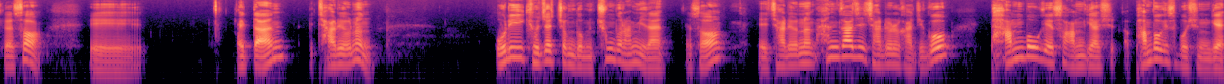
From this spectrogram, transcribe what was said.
그래서 이, 일단 자료는 우리 교재 정도면 충분합니다. 그래서 이 자료는 한 가지 자료를 가지고 반복해서 암기하시 반복해서 보시는 게이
